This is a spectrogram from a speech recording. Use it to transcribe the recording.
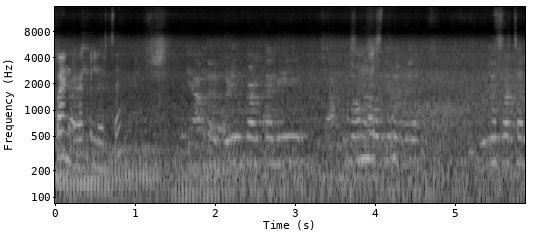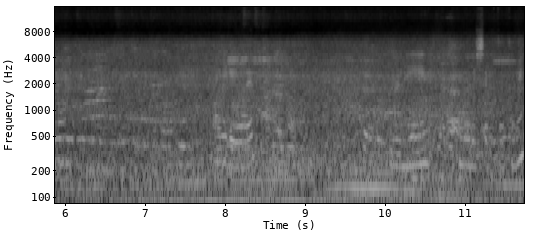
पांढऱ्या कलरचा मस्त. चालू व्हिडिओ आहे. आणि बघू शकता तुम्ही.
